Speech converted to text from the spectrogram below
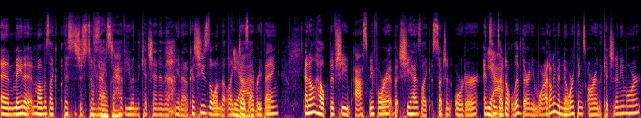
and made it. And mom was like, oh, "This is just so, So nice to have you in the kitchen," and then you know, because she's the one that like does everything. And I'll help if she asks me for it, but she has like such an order. And since I don't live there anymore, I don't even know where things are in the kitchen anymore.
